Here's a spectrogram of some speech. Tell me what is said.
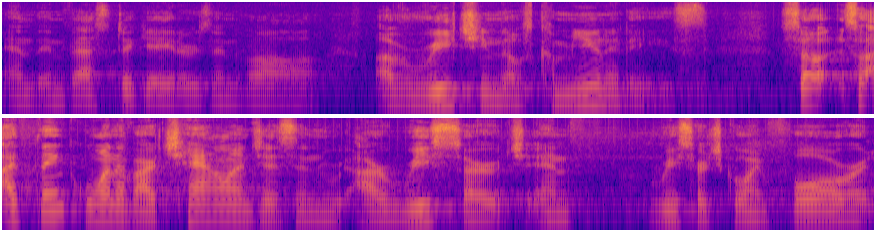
and the investigators involved, of reaching those communities. So, so I think one of our challenges in our research and research going forward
